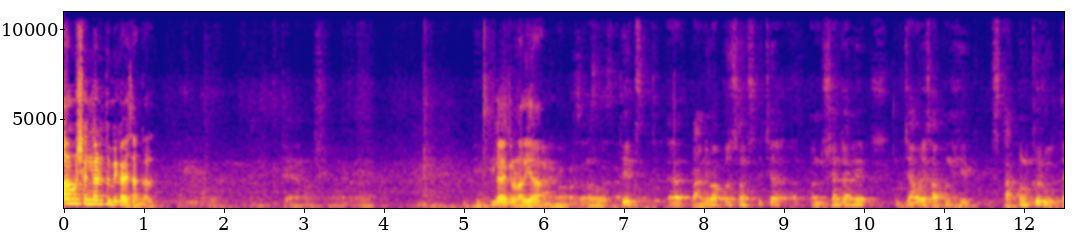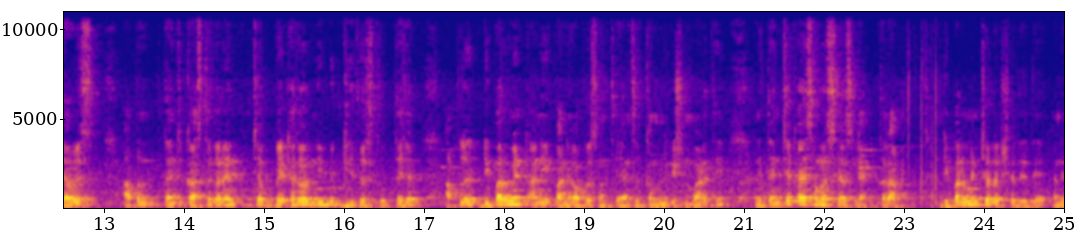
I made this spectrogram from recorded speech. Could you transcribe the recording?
अनुषंगाने तुम्ही काय सांगाल त्या अनुषंगाने भीती काय करणार या? संस्था तेच पाणी वापर संस्थेच्या अनुषंगाने ज्यावेळेस आपण हे स्थापन करू त्यावेळेस आपण त्यांच्या कास्तकऱ्यांच्या बैठका नियमित घेत असतो. त्याच्यात आपलं डिपार्टमेंट आणि पाणी वापर संस्था यांचं कम्युनिकेशन वाढते आणि त्यांच्या काय समस्या असल्या तर आप डिपार्टमेंटच्या लक्ष देते आणि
